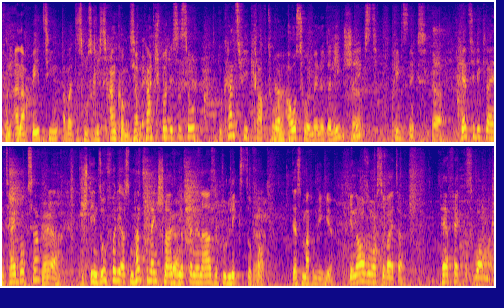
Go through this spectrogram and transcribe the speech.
Von A nach B ziehen, aber das muss richtig ankommen. Im Kampfsport ist es so, du kannst viel Kraft holen, ausholen. Wenn du daneben schlägst, bringt's nichts. Ja. Kennst du die kleinen Thai-Boxer? Ja, ja. Die stehen so vor dir aus dem Handgelenk, schlagen Ja. die auf deine Nase, du liegst sofort. Das machen wir hier. Genauso machst du weiter. Perfektes Warm-up.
